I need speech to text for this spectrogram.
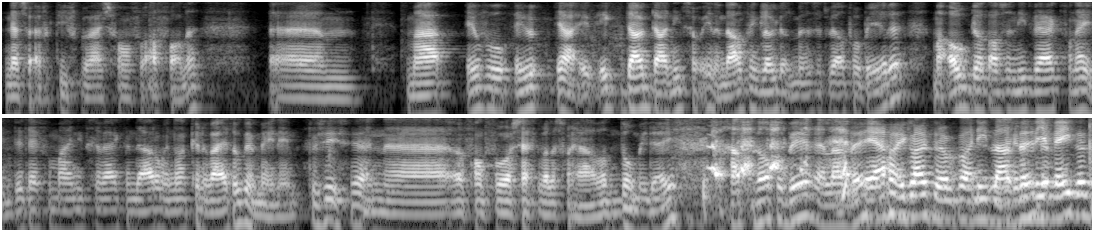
net zo effectief bewijs van voor afvallen. Ehm, maar heel veel, heel, ja, ik, ik duik daar niet zo in. En daarom vind ik leuk dat mensen het wel proberen. Maar ook dat als het niet werkt, van hé, hey, dit heeft voor mij niet gewerkt en daarom. En dan kunnen wij het ook weer meenemen. Precies, ja. En eh, van tevoren zeg ik wel eens van ja, wat een dom idee. Ga het vooral proberen en laat weten. Ja, maar ik luister ook gewoon niet. Laat Laat je weten. weet dat,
